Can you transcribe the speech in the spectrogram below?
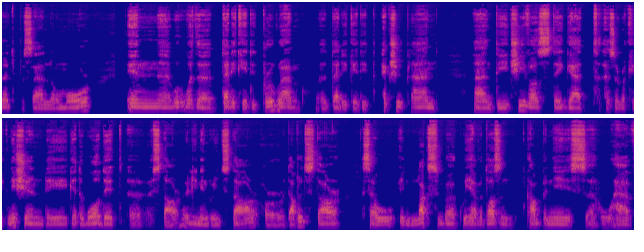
30% or more in uh, with a dedicated program, a dedicated action plan. And the achievers they get as a recognition they get awarded a star a lean and green star or a double star. So in luxembourg we have a dozen companies uh, who have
